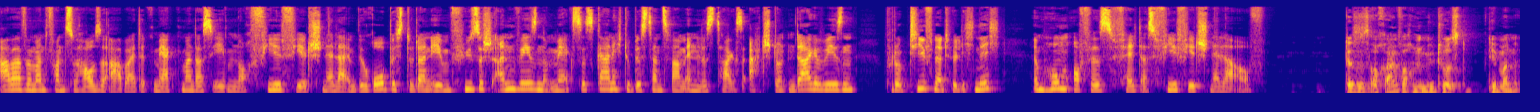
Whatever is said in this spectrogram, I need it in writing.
Aber wenn man von zu Hause arbeitet, merkt man das eben noch viel, viel schneller. Im Büro bist du dann eben physisch anwesend und merkst es gar nicht. Du bist dann zwar am Ende des Tages acht Stunden da gewesen, produktiv natürlich nicht. Im Homeoffice fällt das viel, viel schneller auf. Das ist auch einfach ein Mythos, den man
